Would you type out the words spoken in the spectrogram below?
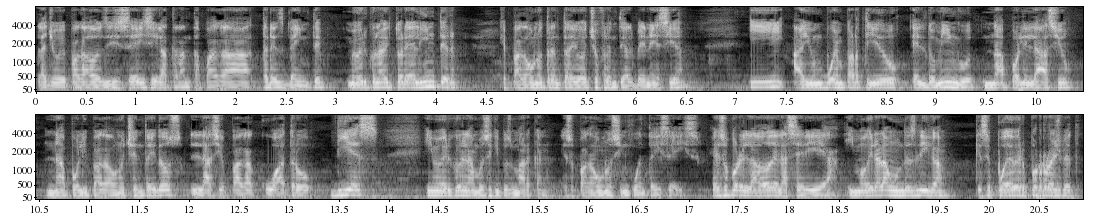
La Juve paga 2.16 y el Atalanta paga 3.20. Me voy con la victoria del Inter, que paga 1.38 frente al Venecia. Y hay un buen partido el domingo, Napoli-Lazio. Napoli paga 1.82, Lazio paga 4.10 y me voy con el ambos equipos marcan. Eso paga 1.56. Eso por el lado de la Serie A. Y me a la Bundesliga, que se puede ver por Rochbet.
